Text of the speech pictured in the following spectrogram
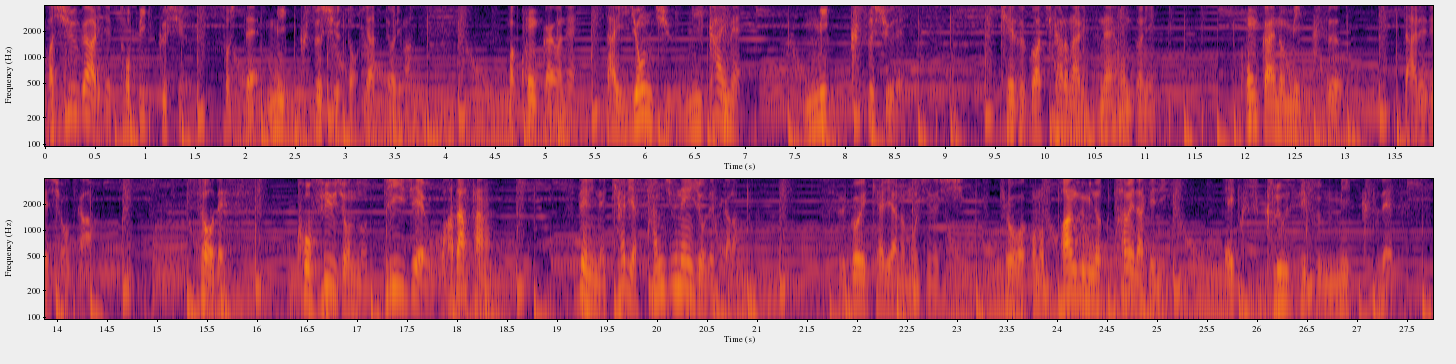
まあ、週替わりでトピック集そしてミックス集とやっております、まあ、今回はね第42回目。ミックス集です。継続は力なりですね本当に。今回のミックス誰でしょうか？そうです。コフュージョンの DJ 和田さん。すでにねキャリア30年以上ですから。すごいキャリアの持ち主。今日はこの番組のためだけにエクスクルーシブミックスです。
